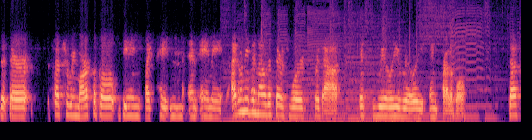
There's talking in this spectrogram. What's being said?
that they're such a remarkable beings like Payton and Amy. I don't even know that there's words for that. It's really, really incredible. Just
